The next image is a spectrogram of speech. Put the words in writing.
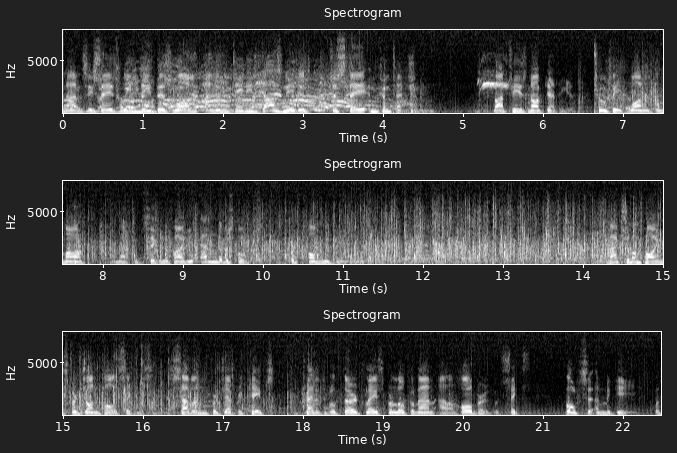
Nancy says we need this one, and indeed he does need it to stay in contention. But he's not getting it. Two feet one is the mark, and that should signify the end of his hopes for Tom Magee. Maximum points for John Paul Sigmarsson. Seven for Geoffrey Capes, a creditable third place for local man Alan Hallberg with six. Wulfse and Magee, with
